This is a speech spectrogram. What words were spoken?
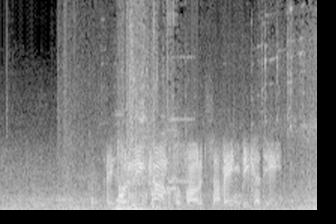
Ritorni in campo, forza, vendicati!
